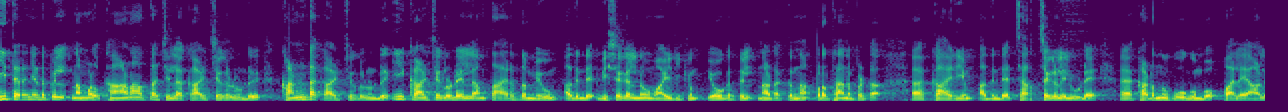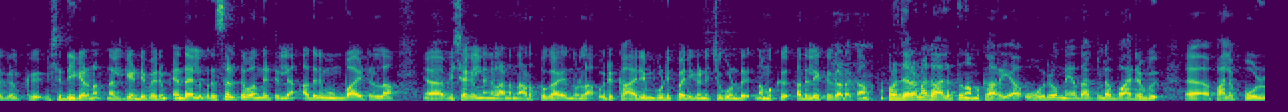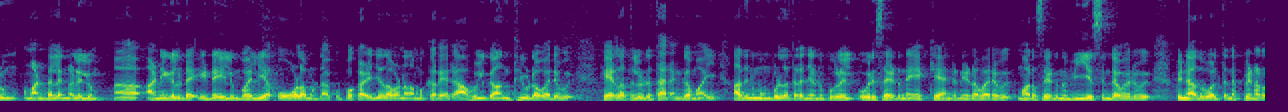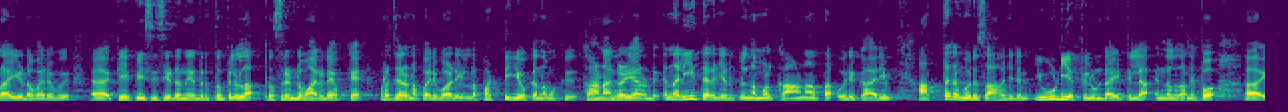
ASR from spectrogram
ഈ തെരഞ്ഞെടുപ്പിൽ നമ്മൾ കാണാത്ത ചില കാഴ്ചകളുണ്ട് കണ്ട കാഴ്ചകളുണ്ട്. ഈ കാഴ്ചകളുടെ എല്ലാം താരതമ്യവും അതിന്റെ വിശകലനവുമായിരിക്കും യോഗത്തിൽ നടക്കുന്ന പ്രധാനപ്പെട്ട കാര്യം. അതിന്റെ ചർച്ചകളിലൂടെ കടന്നു പോകുമ്പോൾ പല ആളുകൾക്ക് വിശദീകരണം നൽകേണ്ടി വരും. എന്തായാലും റിസൾട്ട് വന്നിട്ടില്ല. അതിന് മുമ്പായിട്ടുള്ള വിശകലനങ്ങളാണ് നടത്തുക എന്നുള്ള ഒരു കാര്യം കൂടി പരിഗണിച്ചുകൊണ്ട് നമുക്ക് അതിലേക്ക് കടക്കാം. പ്രചരണ കാലത്ത് നമുക്കറിയാം ഓരോ നേതാക്കളുടെ വരവ് പലപ്പോഴും മണ്ഡലങ്ങളിലും അണികളുടെ ഇടയിലും വലിയ ഓളമുണ്ടാക്കും. ഇപ്പോൾ കഴിഞ്ഞ തവണ നമുക്കറിയാം രാഹുൽ ഗാന്ധിയുടെ വരവ് കേരളത്തിലൊരു തരംഗമായി. അതിന് മുമ്പുള്ള തെരഞ്ഞെടുപ്പുകളിൽ ഒരു സൈഡിൽ നിന്ന് എ കെ ആന്റണിയുടെ വരവ് മറു സൈഡിൽ നിന്ന് വി എസിന്റെ വരവ് പിന്നെ അതുപോലെ തന്നെ പിണറായിയുടെ വരവ് കെ പി സി സിയുടെ നേതൃത്വത്തിലുള്ള പ്രസിഡന്റുമാരുടെ ഒക്കെ പ്രചരണ പരിപാടികളുടെ പട്ടികയൊക്കെ നമുക്ക് കാണാൻ കഴിയാറുണ്ട്. എന്നാൽ ഈ തെരഞ്ഞെടുപ്പിൽ നമ്മൾ കാണാത്ത ഒരു കാര്യം അത്തരമൊരു സാഹചര്യം യു ഡി എഫിൽ ഉണ്ടായിട്ടില്ല എന്നുള്ളതാണ്. ഇപ്പോൾ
